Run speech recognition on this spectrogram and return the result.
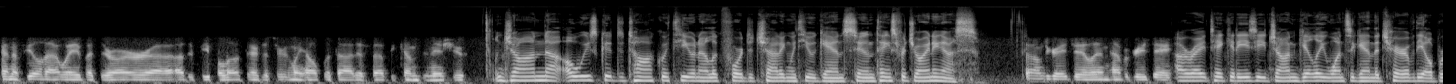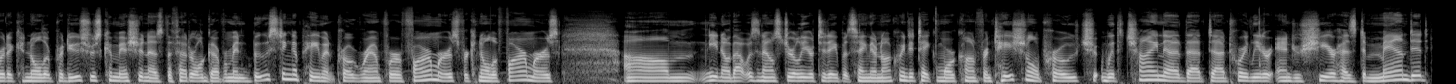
kind of feel that way, but there are uh, other people out there to certainly help with that if that becomes an issue. John, uh, always good to talk with you, and I look forward to chatting with you again soon. Thanks for joining us. Sounds great, J'lyn. Have a great day. All right, take it easy. John Guelly, once again, the chair of the Alberta Canola Producers Commission, as the federal government boosting a payment program for farmers, for canola farmers. Um, you know, that was announced earlier today, but saying they're not going to take a more confrontational approach with China that uh, Tory leader Andrew Scheer has demanded.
